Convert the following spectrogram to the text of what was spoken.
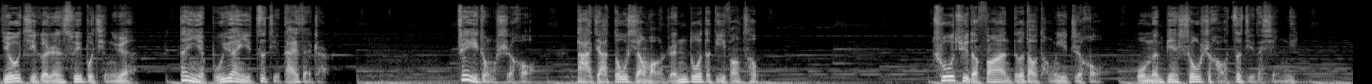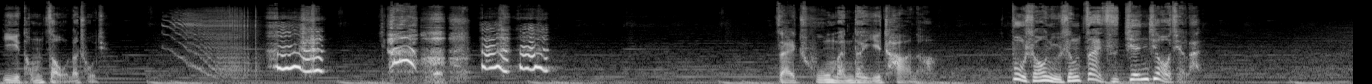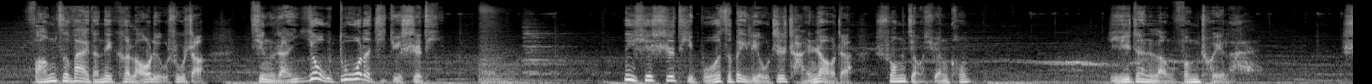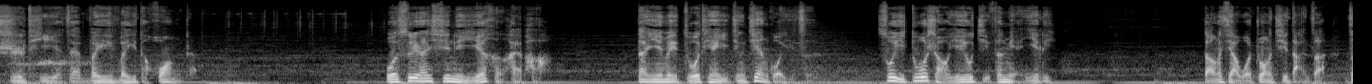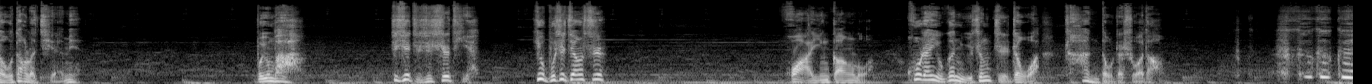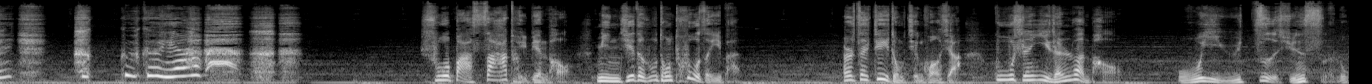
有几个人虽不情愿，但也不愿意自己待在这儿。这种时候，大家都想往人多的地方凑。出去的方案得到同意之后，我们便收拾好自己的行李，一同走了出去。在出门的一刹那，不少女生再次尖叫起来。房子外的那棵老柳树上，竟然又多了几具尸体。那些尸体脖子被柳枝缠绕着，双脚悬空。一阵冷风吹来，尸体也在微微的晃着。我虽然心里也很害怕，但因为昨天已经见过一次。所以多少也有几分免疫力。当下我壮起胆子走到了前面。不用怕，这些只是尸体，又不是僵尸。话音刚落，忽然有个女生指着我，颤抖着说道：“鬼鬼鬼，鬼鬼呀！”说罢撒腿便跑，敏捷的如同兔子一般。而在这种情况下，孤身一人乱跑。无异于自寻死路。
